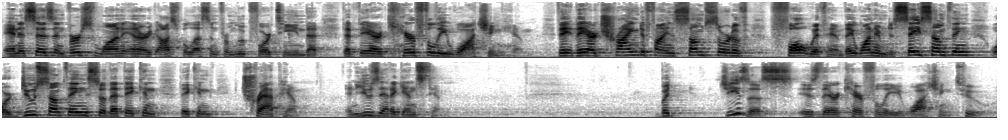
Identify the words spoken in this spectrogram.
And it says in verse 1 in our gospel lesson from Luke 14 that, that they are carefully watching him. They, they are trying to find some sort of fault with him. They want him to say something or do something so that they can, they can trap him and use that against him. But Jesus is there carefully watching too.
